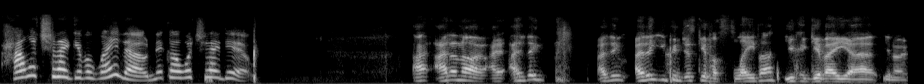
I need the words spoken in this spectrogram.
How much should I give away though? Nico, what should I do? I, I don't know. I, I think I think I think you can just give a flavor. You could give a uh, you know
